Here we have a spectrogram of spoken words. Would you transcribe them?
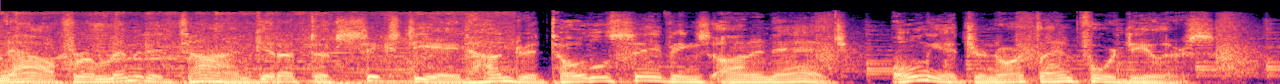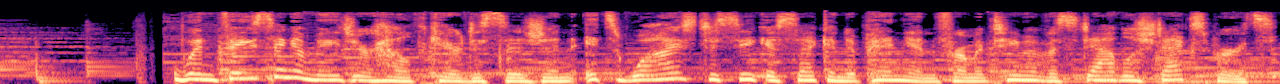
Now, for a limited time, get up to 6,800 total savings on an Edge. Only at your Northland Ford dealers. When facing a major healthcare decision, it's wise to seek a second opinion from a team of established experts.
